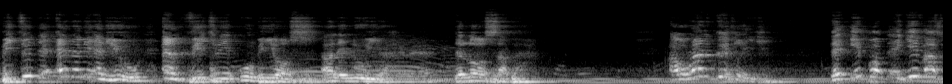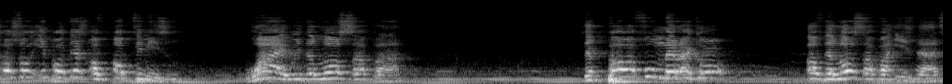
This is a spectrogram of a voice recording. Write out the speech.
between the enemy and you, and victory will be yours. Hallelujah. The Lord's Supper. I'll run quickly. The import they give us also importance of optimism. Why with the Lord's Supper, the powerful miracle of the Lord's Supper is that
